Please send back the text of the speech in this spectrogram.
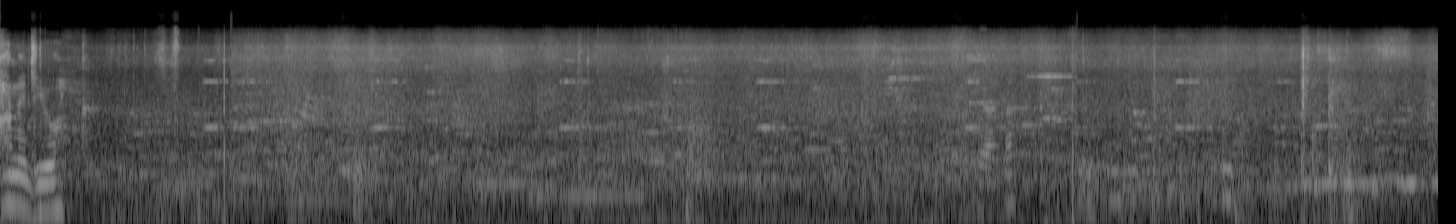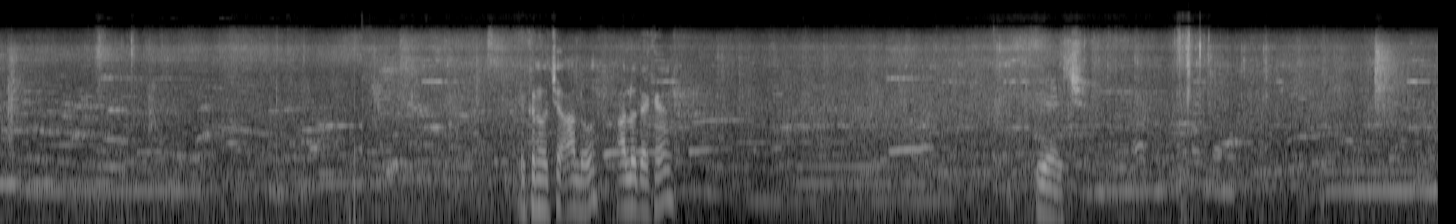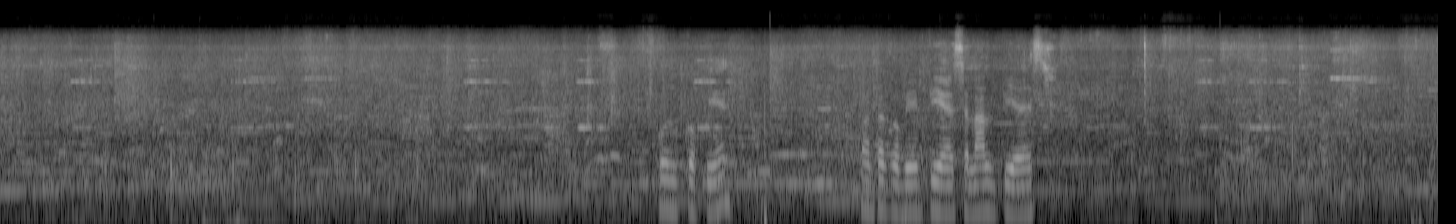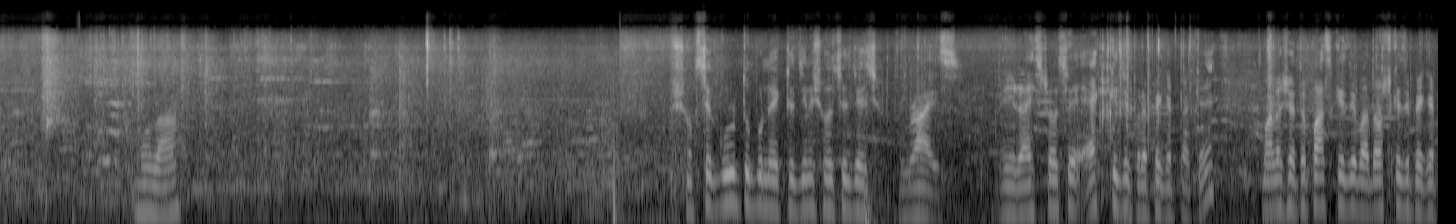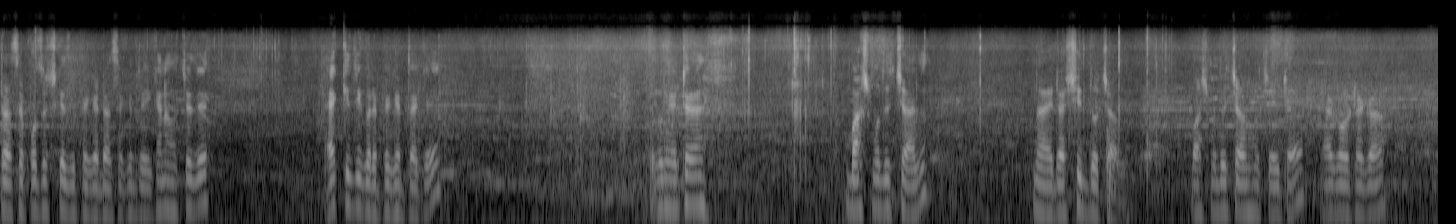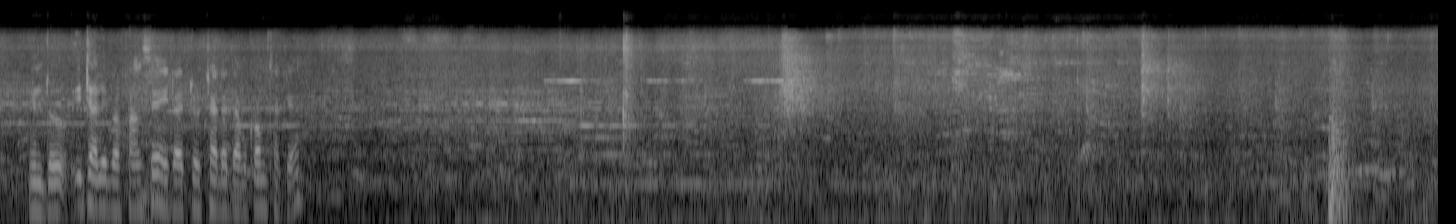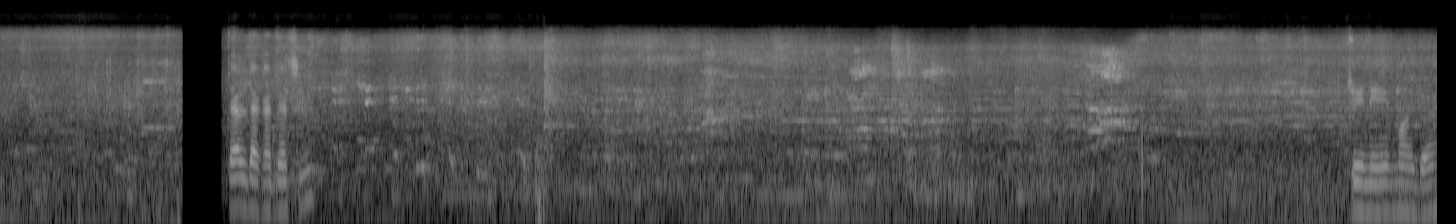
হানি ডিও এখানে হচ্ছে আলু আলু দেখেন পেঁয়াজ ফুলকপি পাতাকপি পেঁয়াজ লাল পেঁয়াজ মূলা সবচেয়ে গুরুত্বপূর্ণ একটা জিনিস হচ্ছে যে রাইস এই রাইসটা হচ্ছে এক কেজি করে প্যাকেট থাকে। মালয়েশিয়াতে পাঁচ কেজি বা দশ কেজি প্যাকেট আছে, পঁচিশ কেজি প্যাকেট আছে, কিন্তু এখানে হচ্ছে যে এক কেজি করে প্যাকেট থাকে। এবং এটা বাসমতি চাল, না, এটা সিদ্ধ চাল। বাসমতি চাল হচ্ছে এটা, এগারো টাকা। কিন্তু ইটালি বা ফ্রান্সে এটা একটু চালের দাম কম থাকে। তেল দেখা যাচ্ছে। চিনি, ময়দা।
